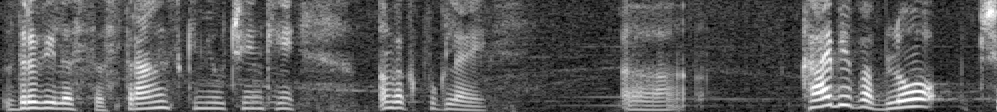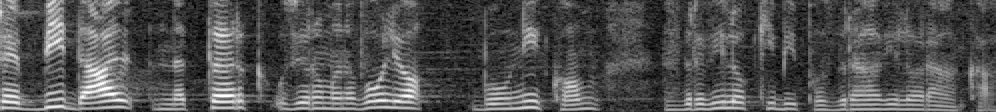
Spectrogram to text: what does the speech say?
zdravila s stranskimi učinki. Ampak poglej, uh, kaj bi pa bilo, če bi dal na trg oziroma na voljo bolnikom zdravilo, ki bi pozdravilo raka,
